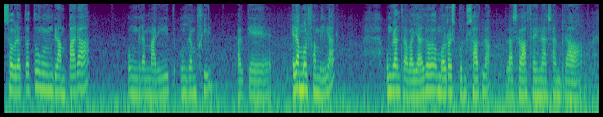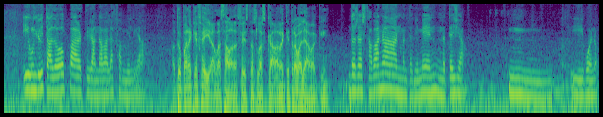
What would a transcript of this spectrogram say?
sobretot un gran pare, un gran marit, un gran fill, perquè era molt familiar, un gran treballador, molt responsable, la seva feina sempre... i un lluitador per tirar endavant la família. El teu pare què feia a la sala de festes, l'escala? De què treballava aquí? Doncs estaven en manteniment, neteja. Mm, I, bueno,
